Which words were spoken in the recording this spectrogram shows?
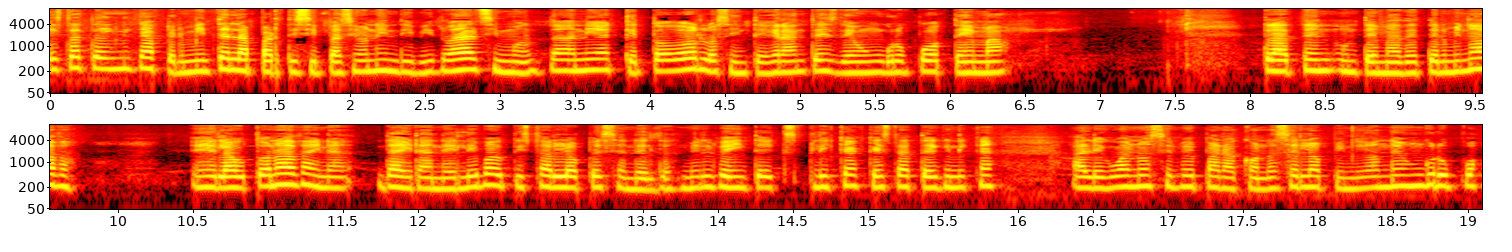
Esta técnica permite la participación individual simultánea que todos los integrantes de un grupo o tema traten un tema determinado. La autora Dairanelli Bautista López en el 2020 explica que esta técnica al igual no sirve para conocer la opinión de un grupo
